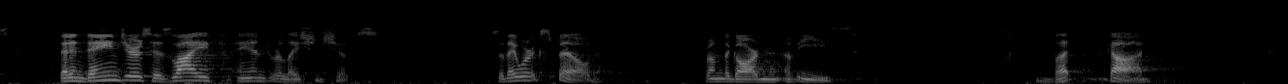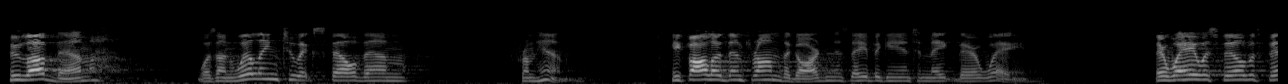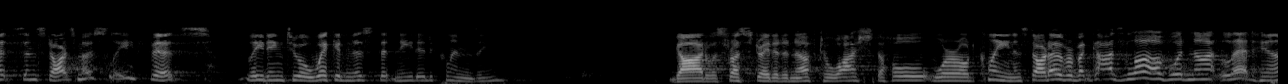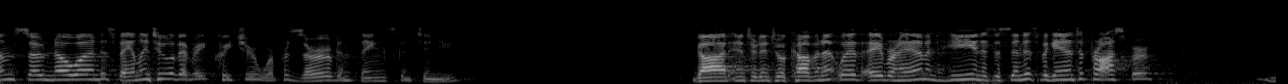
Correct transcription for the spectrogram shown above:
that endangers his life and relationships. So they were expelled from the Garden of Eden. But God, who loved them, was unwilling to expel them from him. He followed them from the garden as they began to make their way. Their way was filled with fits and starts, mostly fits, leading to a wickedness that needed cleansing. God was frustrated enough to wash the whole world clean and start over, but God's love would not let him, so Noah and his family and two of every creature were preserved and things continued. God entered into a covenant with Abraham, and he and his descendants began to prosper,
